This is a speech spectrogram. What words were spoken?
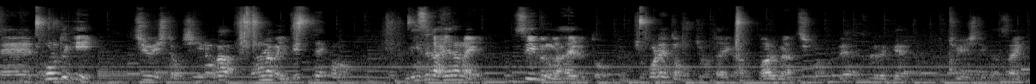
えー、この時注意してほしいのがこの中に絶対この水が入らない水分が入るとチョコレートの状態が悪くなってしまうのでそれだけ注意してください、はい、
